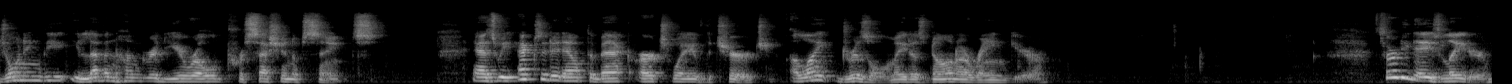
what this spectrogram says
joining the 1100 year old procession of saints. As we exited out the back archway of the church, a light drizzle made us don our rain gear. Thirty days later,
